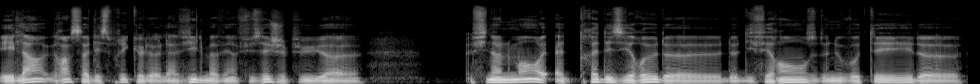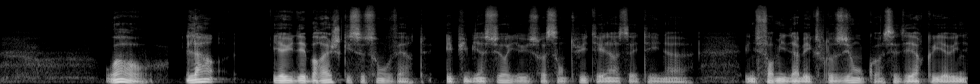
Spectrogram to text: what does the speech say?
et là grâce à l'esprit que la ville m'avait infusé j'ai pu euh, finalement être très désireux de, de différence, de nouveautés, de waouh. Là il y a eu des brèches qui se sont ouvertes. Et puis bien sûr il y a eu 68 et là ça a été une une formidable explosion, quoi. C'est-à-dire qu'il y avait une,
